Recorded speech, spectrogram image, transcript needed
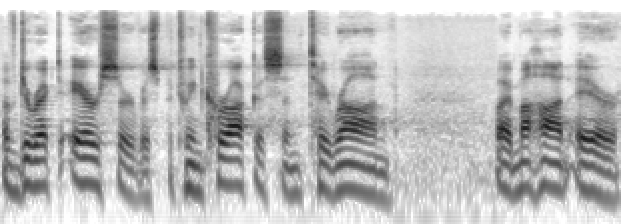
of direct air service between Caracas and Tehran by Mahan Air,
